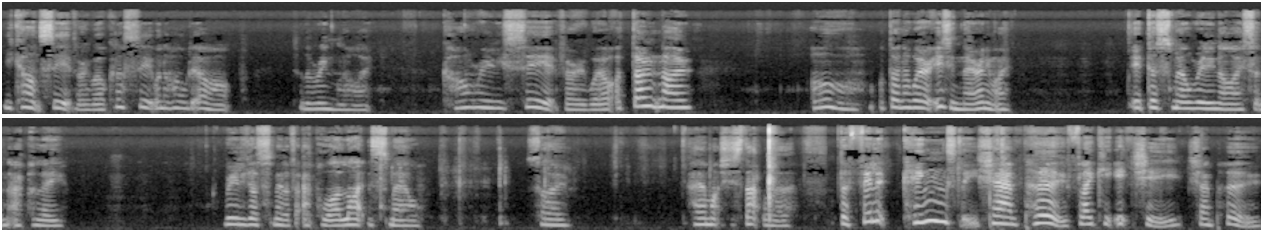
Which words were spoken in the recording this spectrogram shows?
You can't see it very well. Can I see it when I hold it up to the ring light? Can't really see it very well. I don't know. Oh, I don't know where it is in there anyway. It does smell really nice and appley. Really does smell of apple. I like the smell. So, how much is that worth? The Philip Kingsley Shampoo Flaky Itchy Shampoo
